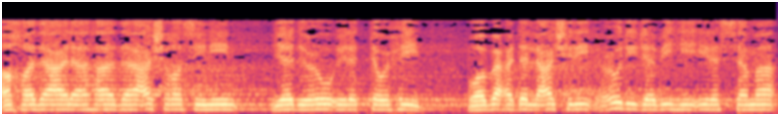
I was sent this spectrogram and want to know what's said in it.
أخذ على هذا عشر سنين يدعو إلى التوحيد وبعد العشر عرج به إلى السماء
